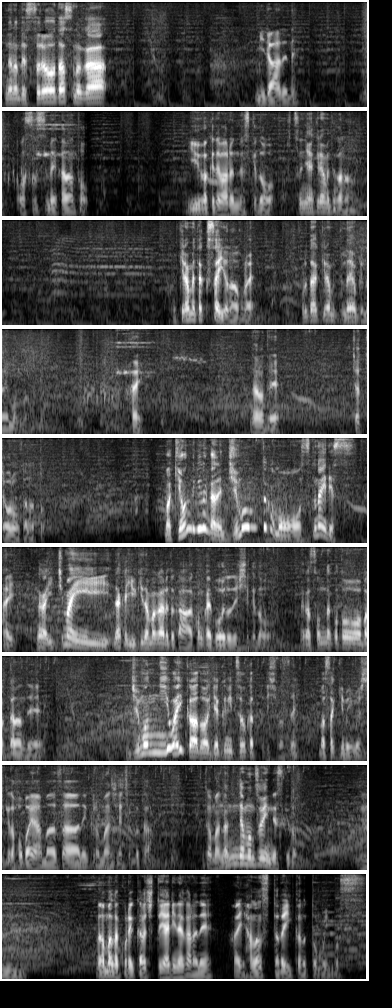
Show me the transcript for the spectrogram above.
なのでそれを出すのがミラーでね。おすすめかなと。いうわけではあるんですけど普通に諦めたかな。諦めたくさいよなこれ。これで諦めてないわけないもんな。はい。なのでちゃっちゃおろうかなと。まあ基本的になんかね呪文とかも少ないです。はい。なんか1枚なんか雪玉があるとか今回ボイドでしたけどなんかそんなことばっかなんで呪文に弱いカードは逆に強かったりしますね。まあさっきも言いましたけど、ホバやマザー、ネクロマジアチャとか。とかまあ何でも強いんですけど。うん。まあまだこれからちょっとやりながらね、はい、話せたらいいかなと思います。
